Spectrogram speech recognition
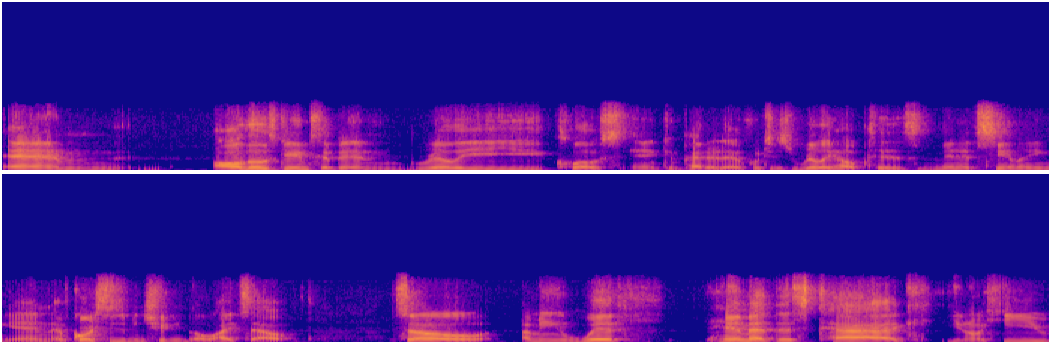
and all those games have been really close and competitive, which has really helped his minute ceiling. And of course, he's been shooting the lights out. So, I mean, with him at this tag, you know, he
